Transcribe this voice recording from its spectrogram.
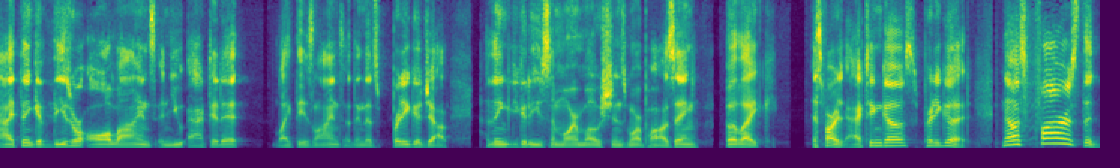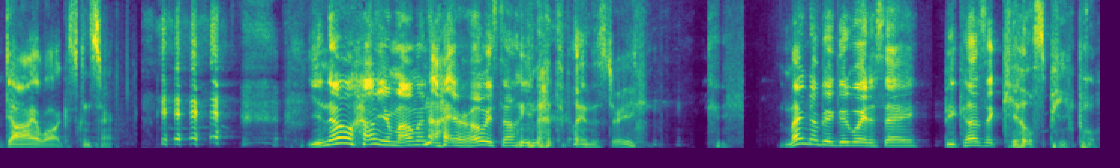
I think if these were all lines and you acted it like these lines, I think that's a pretty good job. I think you could use some more emotions, more pausing, but like as far as acting goes, pretty good. Now, as far as the dialogue is concerned, you know how your mom and I are always telling you not to play in the street? Might not be a good way to say because it kills people.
